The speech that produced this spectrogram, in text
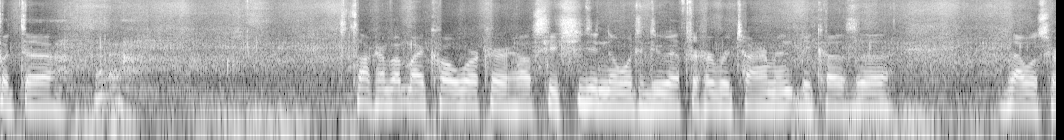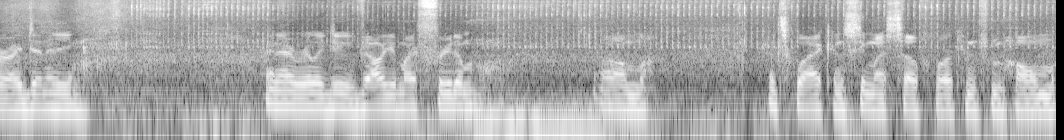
But uh, I was talking about my coworker, how she, she didn't know what to do after her retirement because uh, that was her identity. And I really do value my freedom. Um, that's why I can see myself working from home,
